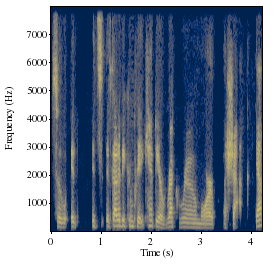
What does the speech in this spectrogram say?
so it it's it's got to be complete. It can't be a rec room or a shack. Yeah.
